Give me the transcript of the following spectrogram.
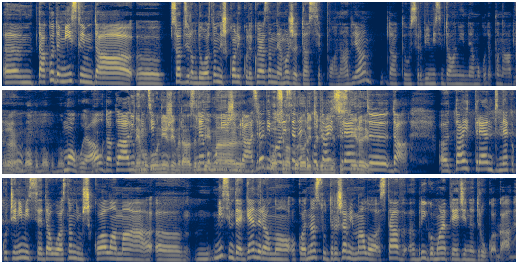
Um, tako da mislim da, uh, s obzirom da u osnovnoj školi, koliko ja znam, ne može da se ponavlja, dakle u Srbiji mislim da oni ne mogu da ponavljaju. Ne, ne mogu, mogu, mogu. Mogu, jel? Dakle, ali u ne principu... mogu u nižim razredima, ne mogu u nižim razredima, ali se nekako taj trend, da, taj trend nekako čini mi se da u osnovnim školama, uh, mislim da je generalno kod nas u državi malo stav brigo moja pređe na drugoga. Mhm.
